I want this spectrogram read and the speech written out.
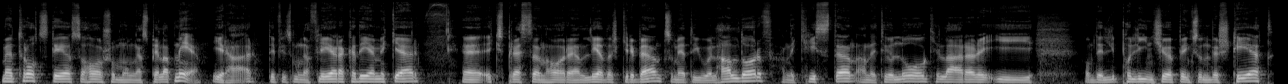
Men trots det så har så många spelat med i det här. Det finns många fler akademiker. Eh, Expressen har en ledarskribent som heter Joel Halldorf. Han är kristen, han är teolog, lärare i om det är på Linköpings universitet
